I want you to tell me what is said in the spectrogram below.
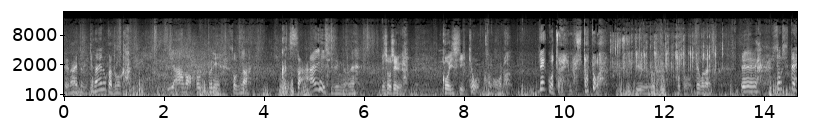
でないといけないのかどうか。いやまあ本当にそんな臭いしじみのね味噌汁が恋しい今日この頃でございましたと。いうことでございます、えー、そして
